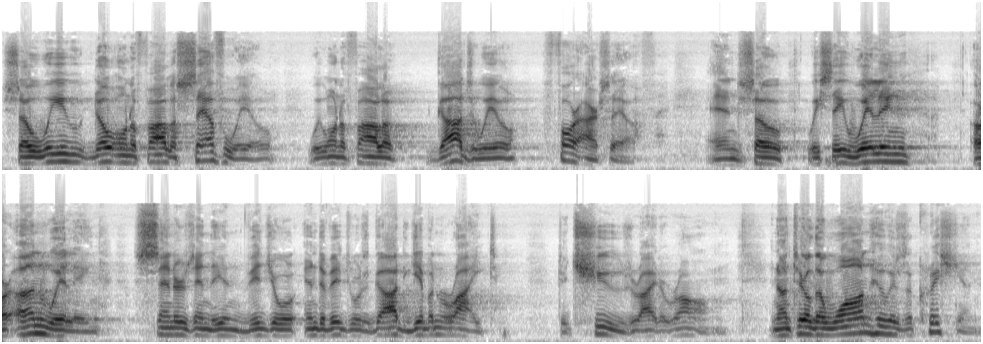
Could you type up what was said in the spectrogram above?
So we don't want to follow self will, we want to follow God's will for ourselves. And so we see willing or unwilling centers in the individual, individual's God given right to choose right or wrong. And until the one who is a Christian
